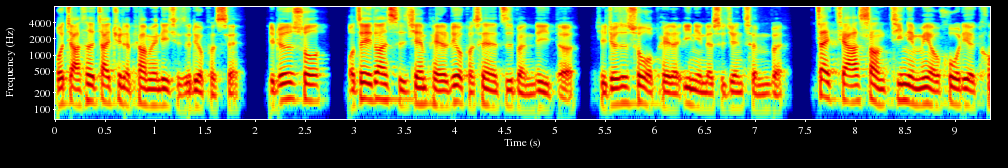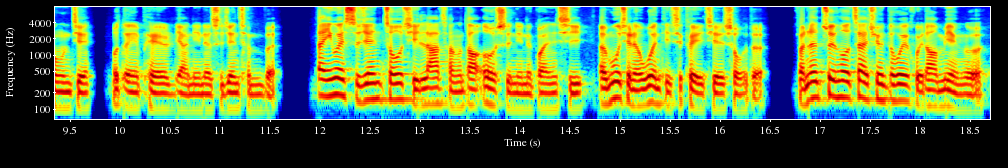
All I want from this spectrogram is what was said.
我假设债券的票面利息是六 percent，也就是说，我这一段时间赔了六 percent 的资本利得，也就是说，我赔了一年的时间成本，再加上今年没有获利的空间，我等于赔了两年的时间成本。但因为时间周期拉长到二十年的关系，而目前的问题是可以接受的。反正最后债券都会回到面额，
